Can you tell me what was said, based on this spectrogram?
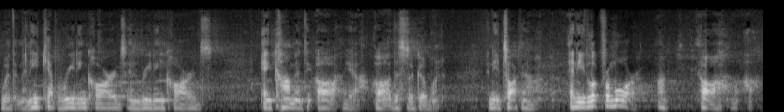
with him, and he kept reading cards and reading cards and commenting, oh, yeah, oh, this is a good one. And he'd talk and he'd look for more. Oh, oh,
